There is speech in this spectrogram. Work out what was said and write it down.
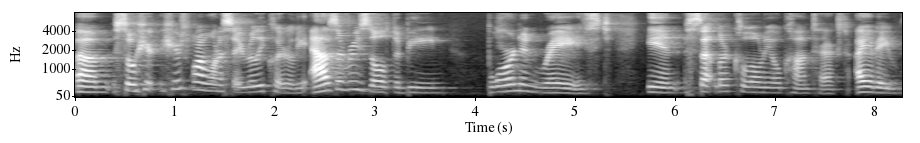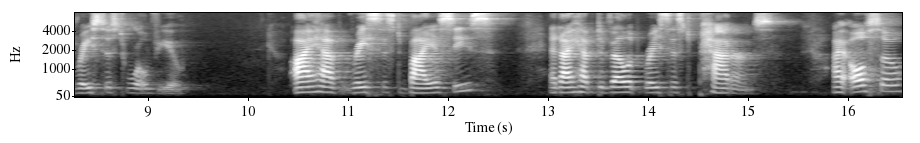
Um, so here, here's what I want to say really clearly. As a result of being born and raised in settler colonial context, I have a racist worldview. I have racist biases, and I have developed racist patterns. I also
